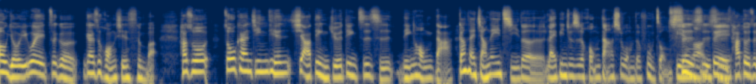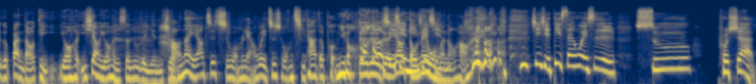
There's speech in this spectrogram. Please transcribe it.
哦，有一位这个应该是黄先生吧？他说周刊今天下定决定支持林宏达。刚才讲那一集的来宾就是宏达，是我们的副总编，是是是，对他对这个半导体有很一向有很深入的研究。好，那也要支持我们两位，支持我们其他的朋友。对对对，谢谢您，谢谢我们哦，好，谢谢。第三位是苏 Proshad，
